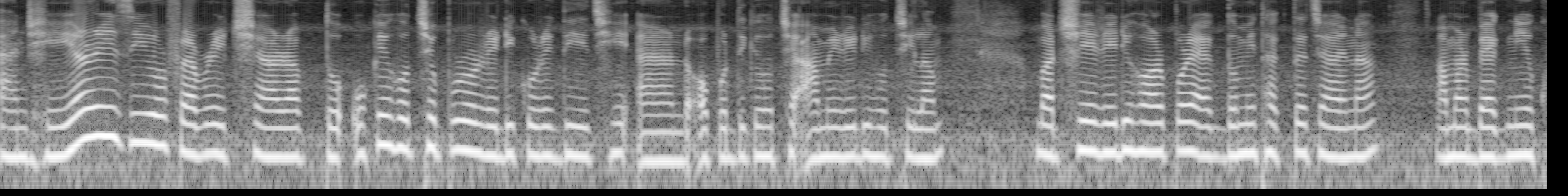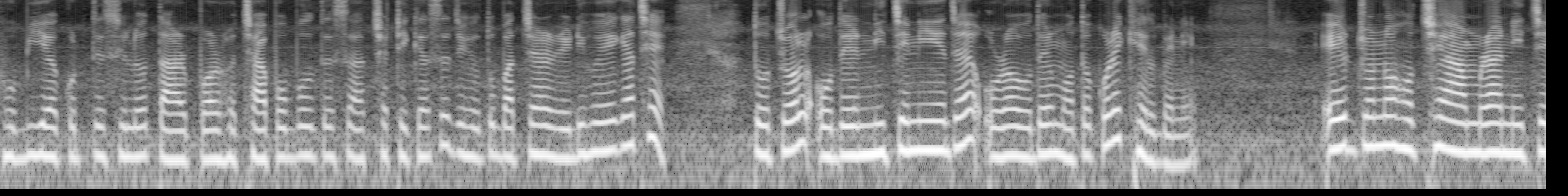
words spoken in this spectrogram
And here is your favourite shut up তো ওকে হচ্ছে পুরো রেডি করে দিয়েছি অ্যান্ড অপরদিকে হচ্ছে আমি রেডি হচ্ছিলাম। বাট সে রেডি হওয়ার পরে একদমই থাকতে চায় না। আমার ব্যাগ নিয়ে খুবই ইয়া করতেছিল। তারপর হচ্ছে আপু বলতেছে আচ্ছা ঠিক আছে, যেহেতু বাচ্চারা রেডি হয়ে গেছে, তো চল ওদের নিচে নিয়ে যায়, ওরা ওদের মতো করে খেলবে নি। এর জন্য হচ্ছে আমরা নিচে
